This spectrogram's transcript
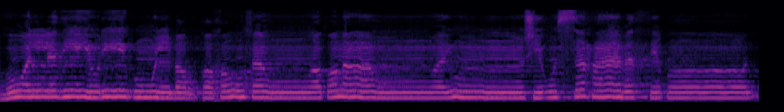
هو الذي يريكم البرق خوفا وطمعا وينشئ السحاب الثقال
